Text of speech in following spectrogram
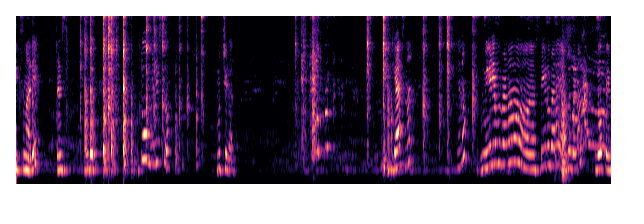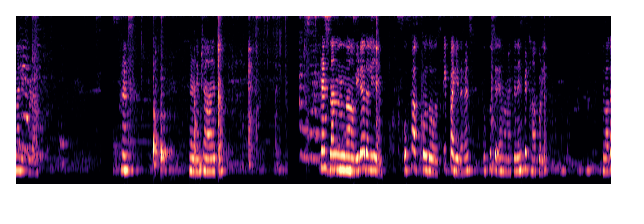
ಮಿಕ್ಸ್ ಮಾಡಿ. ಫ್ರೆಂಡ್ಸ್ ಒಂದು ಟೂ ಮಿನಿಟ್ಸು ಮುಚ್ಚಿಡೋದು. ಗ್ಯಾಸ್ನ ಏನು? ಮೀಡಿಯಮ್ ಬೇಡ ಸ್ಪೀಡು ಬೇಡ, ಯಾವುದು ಬೇಡ ಲೋ ಫ್ಲೇಮಲ್ಲಿ ಇಟ್ಬಿಡೋಣ ಫ್ರೆಂಡ್ಸ್ ಎರಡು ನಿಮಿಷ ಆಯಿತಾ? ಫ್ರೆಂಡ್ಸ್ ನನ್ನ ವಿಡಿಯೋದಲ್ಲಿ ಉಪ್ಪು ಹಾಕೋದು ಸ್ಕಿಪ್ ಆಗಿದೆ ಫ್ರೆಂಡ್ಸ್ ಉಪ್ಪು ಮತ್ತು ನೆನ್ಪಿಟ್ಟು ಹಾಕೊಳ್ಳಿ. ಇವಾಗ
